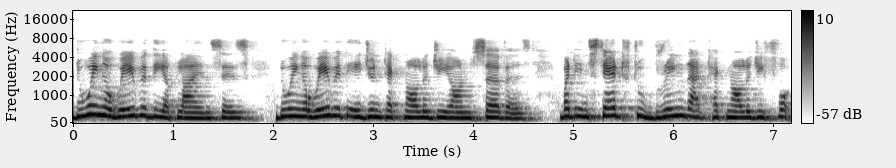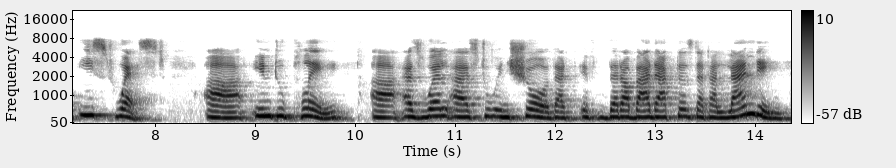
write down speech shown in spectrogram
doing away with the appliances, doing away with agent technology on servers, but instead to bring that technology for east west uh, into play uh, as well as to ensure that if there are bad actors that are landing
